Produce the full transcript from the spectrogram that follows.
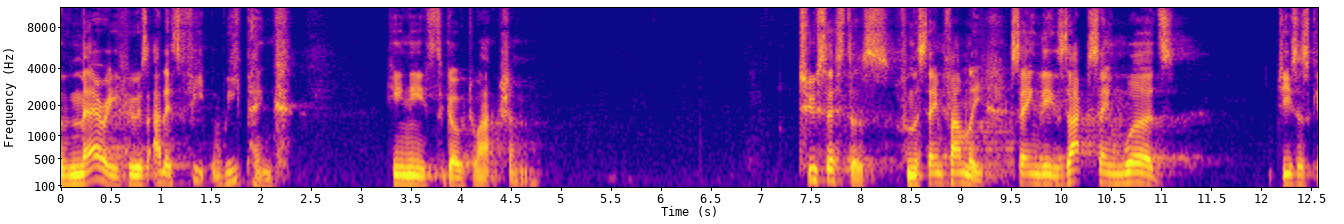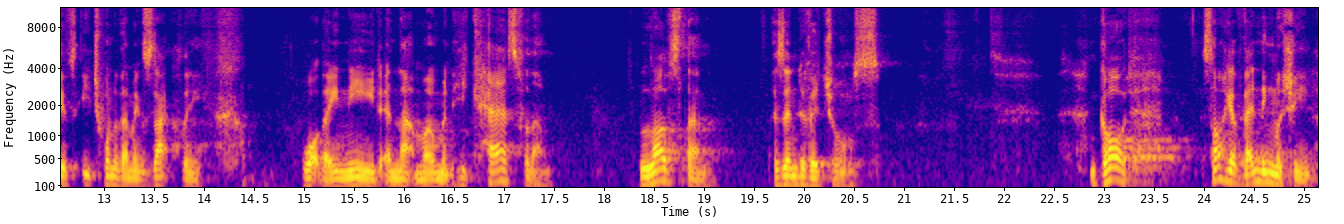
With Mary, who is at his feet weeping, he needs to go to action. Two sisters from the same family saying the exact same words. Jesus gives each one of them exactly what they need in that moment. He cares for them, loves them as individuals. God it's not like a vending machine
